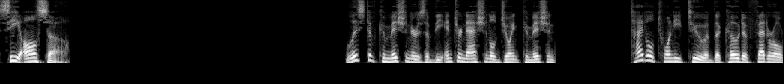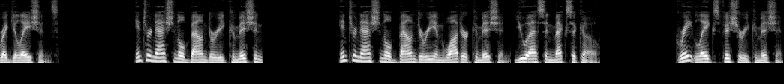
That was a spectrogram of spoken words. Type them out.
See also List of Commissioners of the International Joint Commission Title 22 of the Code of Federal Regulations International Boundary Commission International Boundary and Water Commission US and Mexico Great Lakes Fishery Commission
